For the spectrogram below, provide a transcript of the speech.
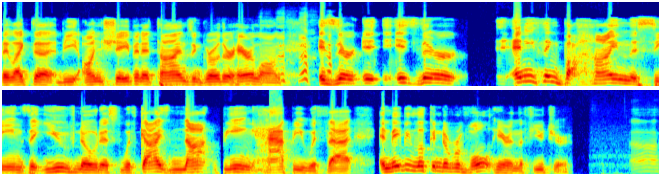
They like to be unshaven at times and grow their hair long. is there is there anything behind the scenes that you've noticed with guys not being happy with that and maybe looking to revolt here in the future? Uh,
